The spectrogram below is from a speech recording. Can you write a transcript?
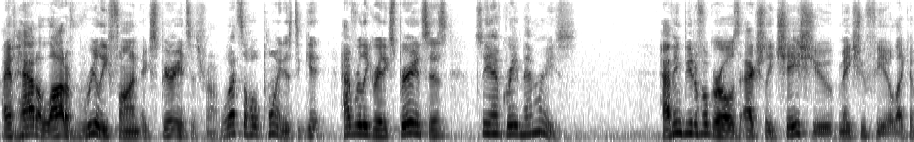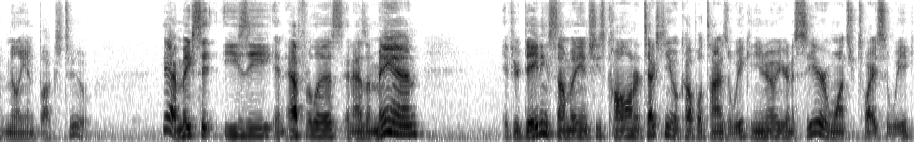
I have had a lot of really fun experiences from it. Well, that's the whole point is to get have really great experiences so you have great memories. Having beautiful girls actually chase you makes you feel like a million bucks too yeah, it makes it easy and effortless. And as a man, if you're dating somebody and she's calling or texting you a couple of times a week and you know you're going to see her once or twice a week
